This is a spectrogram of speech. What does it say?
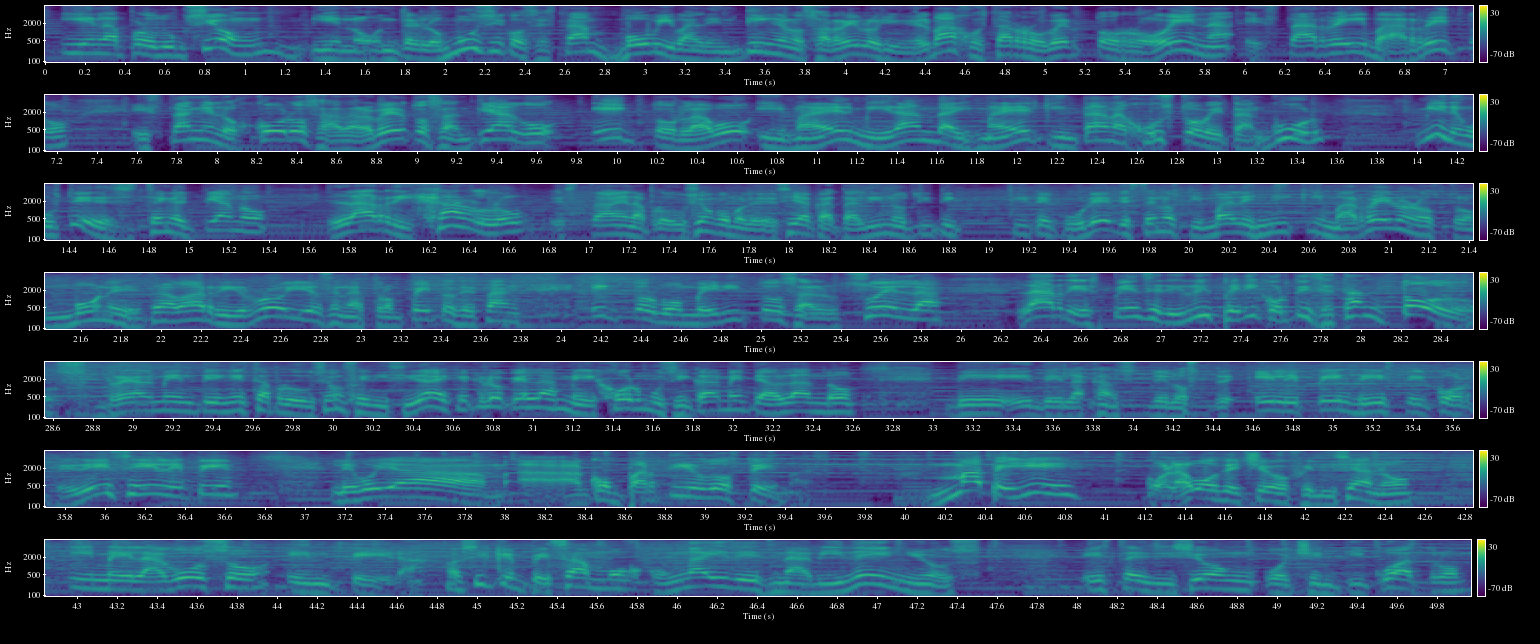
Y en la producción y entre los músicos están Bobby Valentín en los arreglos y en el bajo, está Roberto Roena, está Rey Barreto, están en los coros Adalberto Santiago, Héctor Lavoe, Ismael Miranda, Ismael Quintana, Justo Betancur. Miren ustedes, está en el piano Larry Harlow, está en la producción, como les decía, Catalino Tite, Tite Curet, está en los timbales Nicky Marrero, en los trombones está Barry Rogers, en las trompetas están Héctor Bomberito Salzuela, Larry Spencer y Luis Perico Ortiz, están todos realmente en esta producción. Felicidades, que creo que es la mejor musicalmente hablando de, de, de los LPs de este corte. De ese LP les voy a, compartir dos temas. Mapellé, con la voz de Cheo Feliciano, y me la gozo entera. Así que empezamos con aires navideños. Esta edición 84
